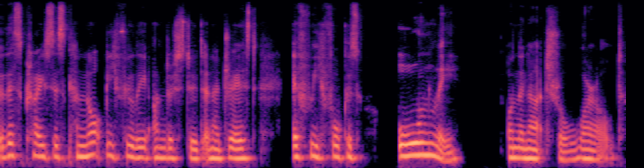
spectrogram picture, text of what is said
But this crisis cannot be fully understood and addressed if we focus only on the natural world.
